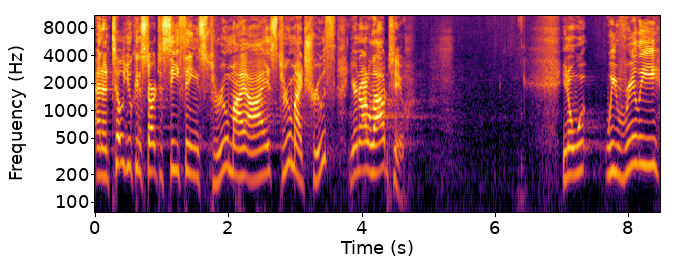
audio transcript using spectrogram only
And until you can start to see things through my eyes, through my truth, you're not allowed to. You know, we really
